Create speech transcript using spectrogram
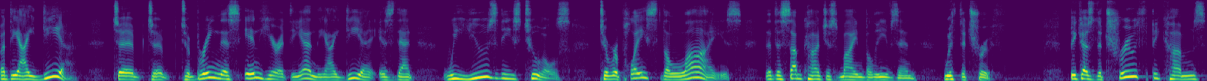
But the idea to, to, to bring this in here at the end, the idea is that we use these tools to replace the lies that the subconscious mind believes in with the truth. Because the truth becomes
